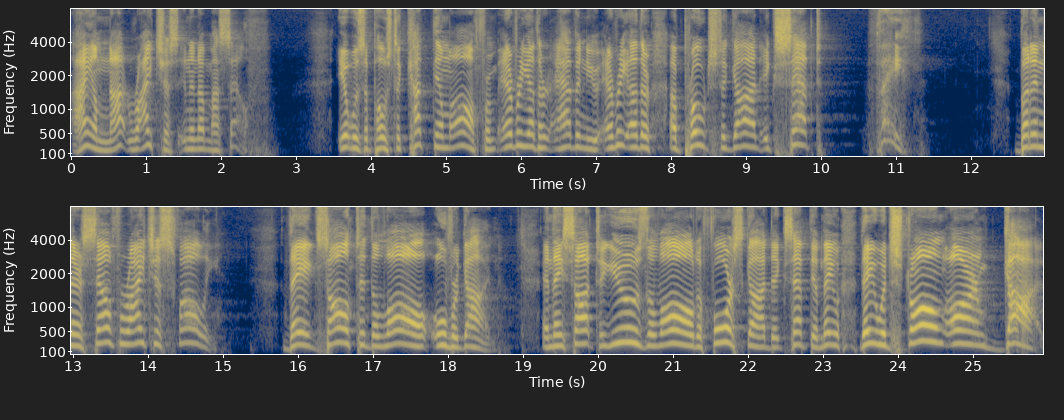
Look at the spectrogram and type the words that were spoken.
I am not righteous in and of myself. It was supposed to cut them off from every other avenue, every other approach to God except faith. But in their self righteous folly, they exalted the law over God. And they sought to use the law to force God to accept them. They, they would strong arm God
